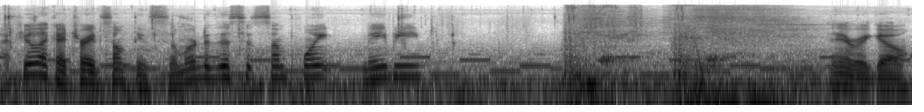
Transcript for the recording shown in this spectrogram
I feel like I tried something similar to this at some point, maybe? There we go.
